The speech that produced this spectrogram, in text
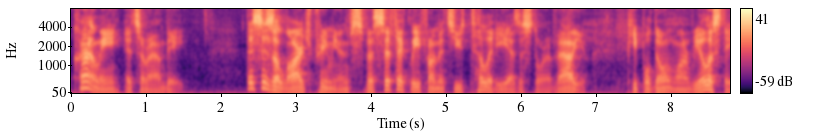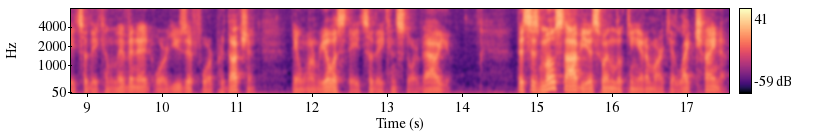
Currently, it's around 8. This is a large premium specifically from its utility as a store of value. People don't want real estate so they can live in it or use it for production. They want real estate so they can store value. This is most obvious when looking at a market like China.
